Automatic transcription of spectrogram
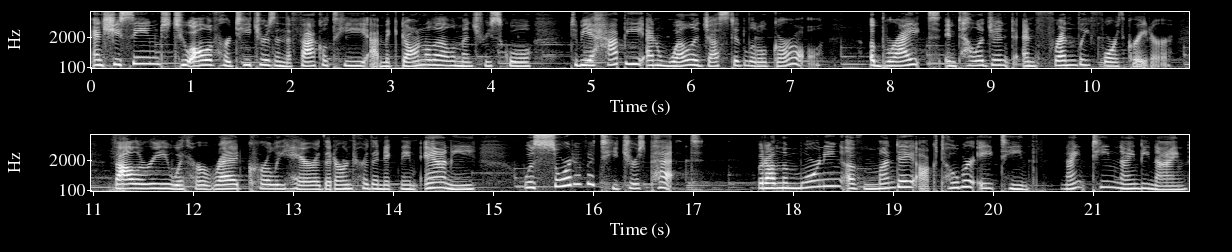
and she seemed to all of her teachers and the faculty at McDonald Elementary School to be a happy and well adjusted little girl. A bright, intelligent, and friendly fourth grader, Valiree, with her red, curly hair that earned her the nickname Annie, was sort of a teacher's pet. But on the morning of Monday, October 18th, 1999,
